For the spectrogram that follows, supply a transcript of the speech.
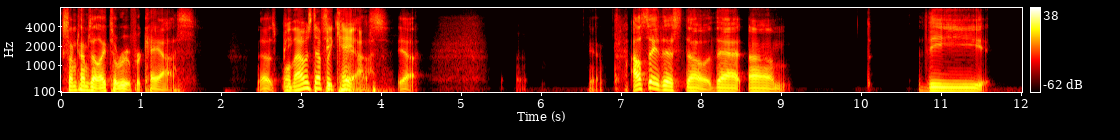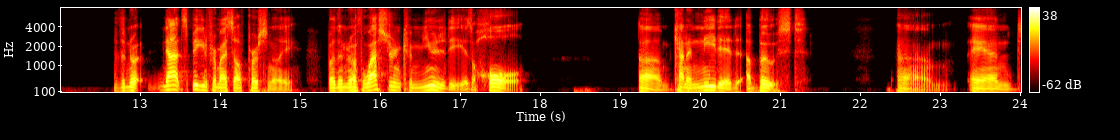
sometimes I like to root for chaos. That was. Well, that was definitely peak chaos. Yeah. Yeah. I'll say this though that um the the not speaking for myself personally, but the Northwestern community as a whole um kind of needed a boost. Um and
